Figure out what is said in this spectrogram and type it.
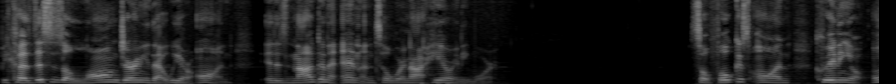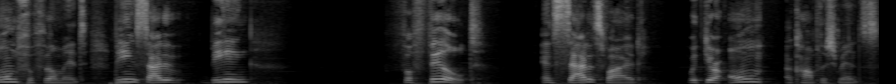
Because this is a long journey that we are on. It is not going to end until we're not here anymore. So focus on creating your own fulfillment, being side being fulfilled and satisfied with your own accomplishments,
